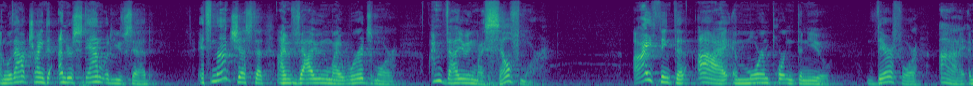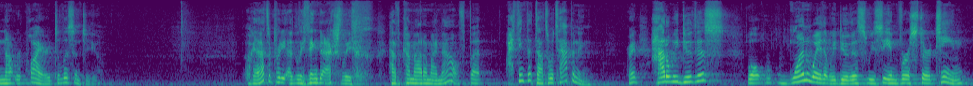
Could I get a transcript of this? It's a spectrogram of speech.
and without trying to understand what you've said. It's not just that I'm valuing my words more, I'm valuing myself more. I think that I am more important than you. Therefore, I am not required to listen to you. Okay, that's a pretty ugly thing to actually have come out of my mouth, but I think that that's what's happening right? How do we do this? Well, one way that we do this we see in verse 13.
